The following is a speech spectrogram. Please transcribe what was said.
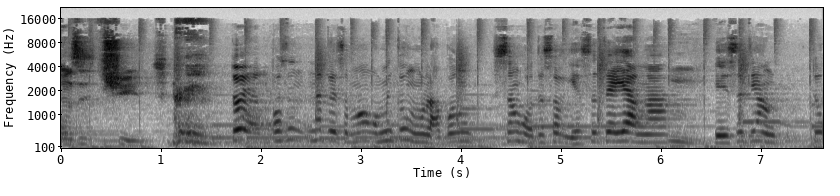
就是去。对，不是那个什么，我们跟我们老公生活的时候也是这样啊，嗯，也是这样都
